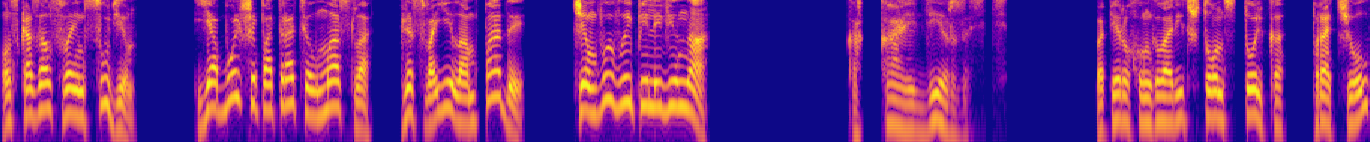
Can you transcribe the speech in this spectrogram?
Он сказал своим судьям, «Я больше потратил масла для своей лампады, чем вы выпили вина». Какая дерзость! Во-первых, он говорит, что он столько прочел,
